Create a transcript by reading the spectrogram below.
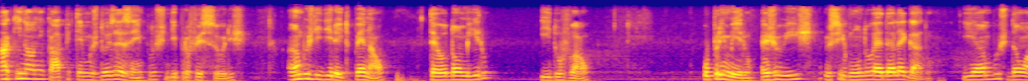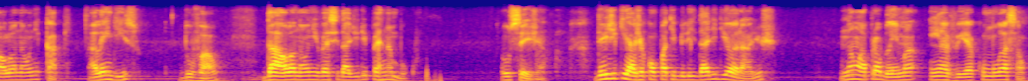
Aqui na Unicap temos dois exemplos de professores, ambos de direito penal, Teodomiro e Duval. O primeiro é juiz, o segundo é delegado, e ambos dão aula na Unicap. Além disso, Duval dá aula na Universidade de Pernambuco. Ou seja, desde que haja compatibilidade de horários, não há problema em haver acumulação.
